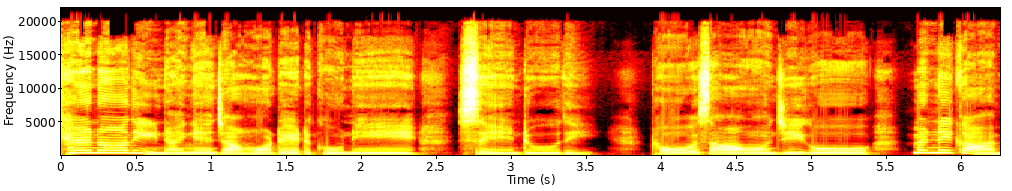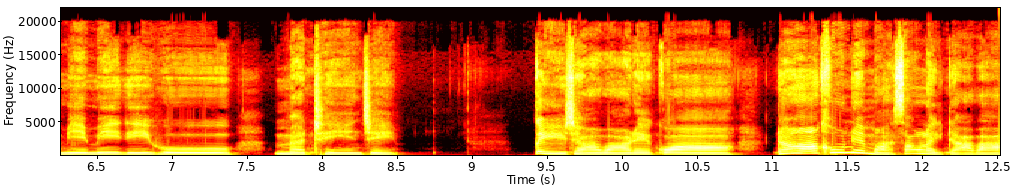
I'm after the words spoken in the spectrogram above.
ခန်းနာသည့်နိုင်ငံခြားဟိုတယ်တစ်ခုနှင့်ဆင်တူသည်ထိုအဆောက်အုံကြီးကိုမနှစ်ကမြင်မိသည်ဟုမထင်ချေ တေးကြပါတယ်ကွာဒါအခုနှစ်မှစောင့်လိုက်တာပါ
